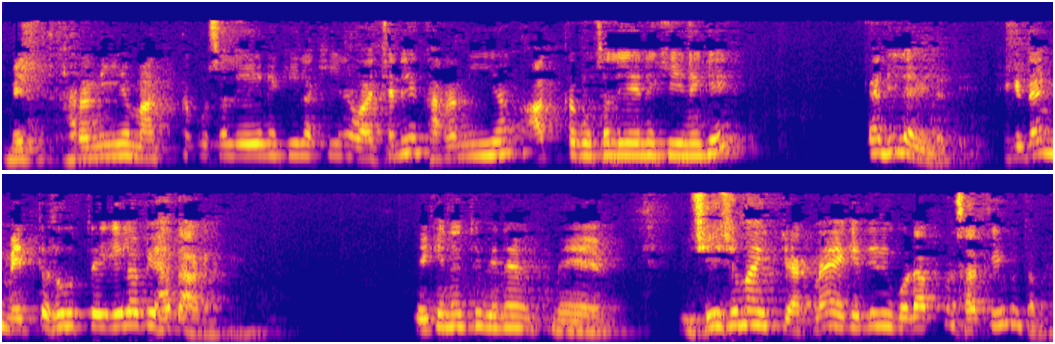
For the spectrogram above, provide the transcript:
මෙත් කරණීය මත්ත කුසලේන කියලා කියන වචනේ කරණීයන් අත්ත කුසලේන කියන එකේ කැඩිලා විල තියෙනවා. ඒක දැන් මෙත්ත සූත්‍රය කියලා අපි හදාගන්න. ඒක නැති වෙන මේ විශේෂමයිත්‍යක් නෑ. ඒකේ තියෙන ගොඩක්ම සතියෙම තමයි.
